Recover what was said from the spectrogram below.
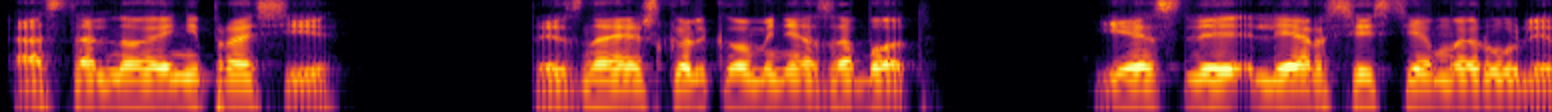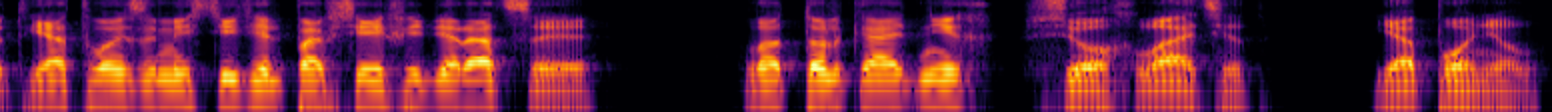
остальное не проси. Ты знаешь, сколько у меня забот? Если Лер системой рулит, я твой заместитель по всей Федерации. Вот только одних все, хватит. Я понял.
